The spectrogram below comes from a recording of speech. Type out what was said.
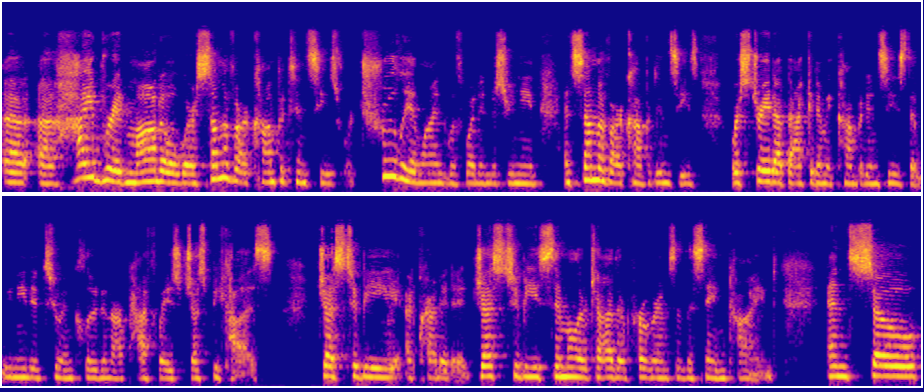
a, a, hybrid model where some of our competencies were truly aligned with what industry need and some of our competencies were straight up academic competencies that we needed to include in our pathways just because just to be accredited just to be similar to other programs of the same kind. And so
